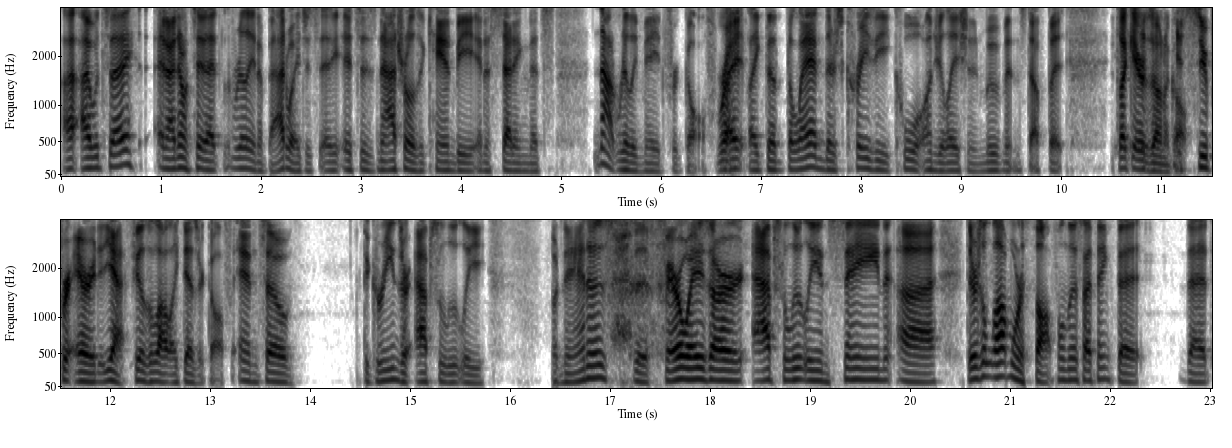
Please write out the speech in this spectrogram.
I, I would say. And I don't say that really in a bad way. Just it's as natural as it can be in a setting that's not really made for golf, right? Right. Like the the land, there's crazy cool undulation and movement and stuff, but it's like Arizona golf. it's super arid. Yeah, it feels a lot like desert golf. And so the greens are absolutely bananas. The fairways are absolutely insane. Uh, there's a lot more thoughtfulness, I think, that that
